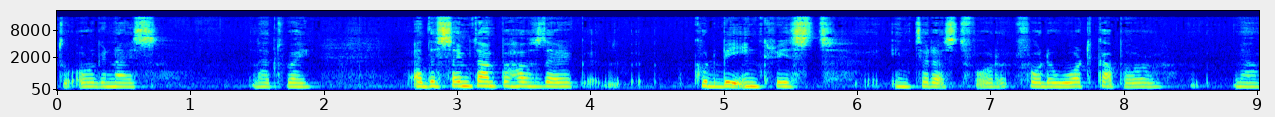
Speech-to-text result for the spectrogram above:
to organize that way. At the same time, perhaps there could be increased interest for, for the World Cup or yeah.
